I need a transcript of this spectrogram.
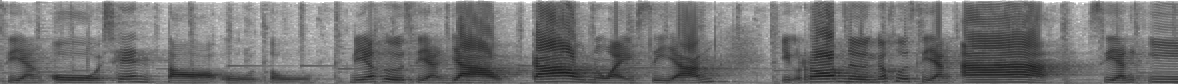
เสียงโอ เช่น ตอ โอ โต นี่ก็คือเสียงยาว 9 หน่วยเสียง อีกรอบหนึ่งก็คือเสียง R เสียง E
